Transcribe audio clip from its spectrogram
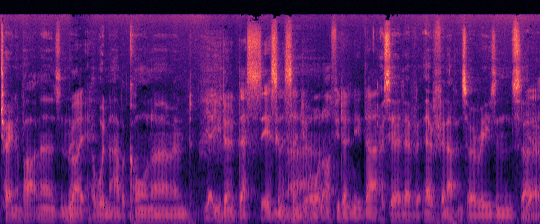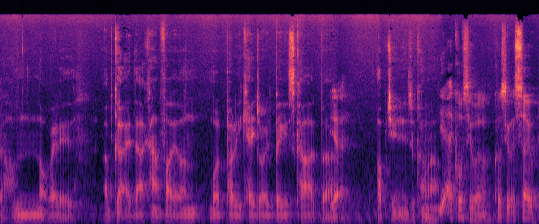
training partners, and Right. I wouldn't have a corner and. Yeah, you don't. That's it's going to send you all off. You don't need that. I said every, everything happens for a reason, so Yeah. I'm not really. I'm gutted that I can't fight on what probably Cage Warriors' biggest card, but Yeah. opportunities will come out. Yeah, of course he will. Of course he will. So,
